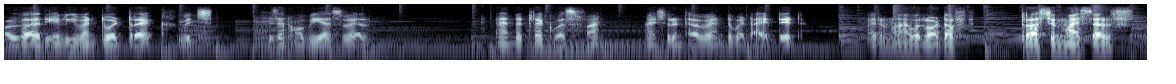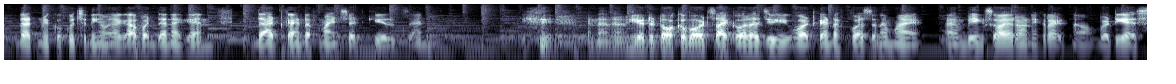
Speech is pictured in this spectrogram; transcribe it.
although i really went to a trek which is an hobby as well and the trek was fun i shouldn't have went but i did i don't know i have a lot of trust in myself that मेरे को कुछ नहीं होएगा but then again that kind of mindset kills and and I'm I'm here to talk about psychology what kind of person am I I'm being so ironic right now but yes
